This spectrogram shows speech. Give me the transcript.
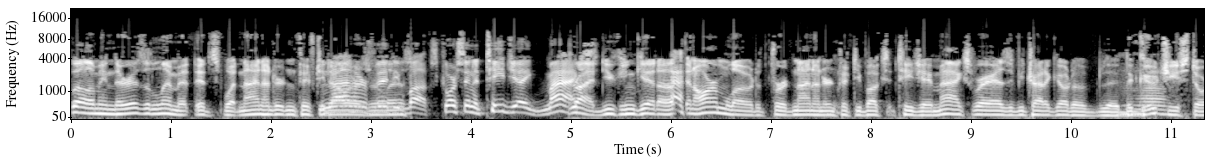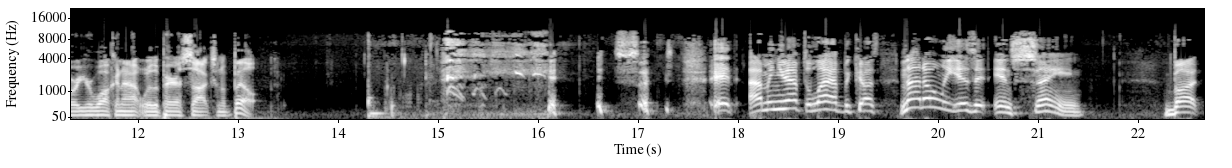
Well, I mean, there is a limit. It's what nine hundred and fifty dollars or less. bucks. Of course, in a TJ Maxx, right? You can get a, an arm load for nine hundred and fifty bucks at TJ Maxx. Whereas if you try to go to the, the uh-huh. Gucci store, you're walking out with a pair of socks and a belt. it. I mean, you have to laugh because not only is it insane, but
